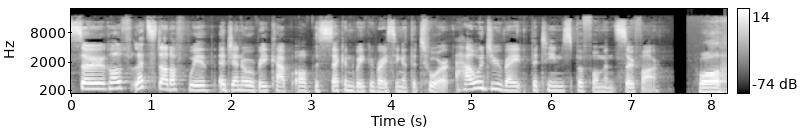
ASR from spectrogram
So, Rolf, let's start off with a general recap of the second week of racing at the Tour. How would you rate the team's performance so far? Well,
